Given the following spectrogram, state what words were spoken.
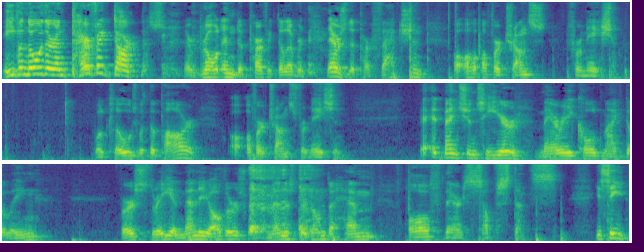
even though they're in perfect darkness, they're brought into perfect deliverance. There's the perfection of, our transformation. We'll close with the power of our transformation. It mentions here Mary called Magdalene. Verse 3 And many others which ministered unto him of their substance. You see,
